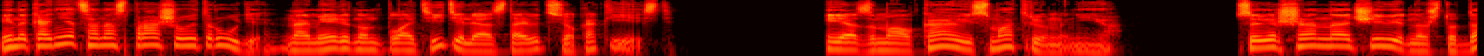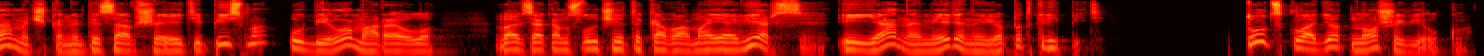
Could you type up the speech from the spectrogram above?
И, наконец, она спрашивает Руди, намерен он платить или оставить все как есть. Я замолкаю и смотрю на нее. Совершенно очевидно, что дамочка, написавшая эти письма, убила Мореллу. Во всяком случае, такова моя версия, и я намерен ее подкрепить. Тут складет нож и вилку.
